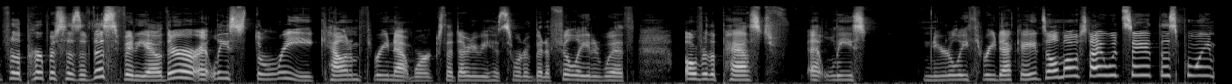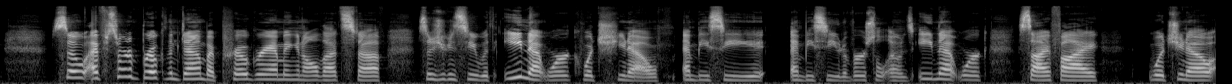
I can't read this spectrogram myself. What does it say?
for the purposes of this video, there are at least three, count them three networks that WWE has sort of been affiliated with over the past at least nearly three decades almost, I would say at this point. So I've sort of broken them down by programming and all that stuff. So as you can see with E Network, which, you know, NBC, NBC Universal owns E Network, Sci-Fi, which you know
